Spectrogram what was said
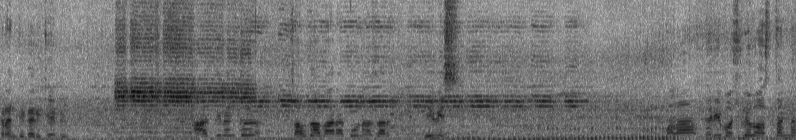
क्रांतिकारी जय भीम आज दिनांक चौदा बारा दोन हजार तेवीस. मला घरी बसलेलो असताना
